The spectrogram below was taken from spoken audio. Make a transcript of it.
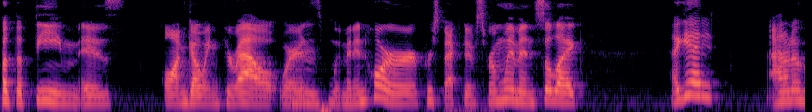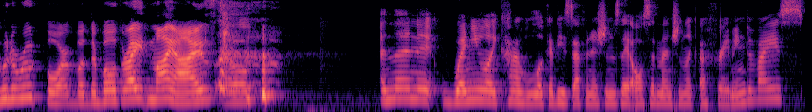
but the theme is ongoing throughout, where mm-hmm. it's women in horror, perspectives from women. So, like, I get it. I don't know who to root for, but they're both right in my eyes. And then it, when you like kind of look at these definitions, they also mention like a framing device.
